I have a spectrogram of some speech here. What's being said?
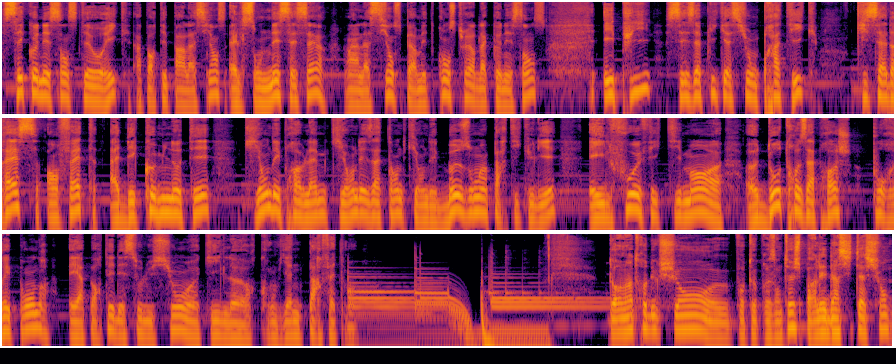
ces connaissances théoriques apportées par la science, elles sont nécessaires. Hein, la science permet de construire de la connaissance, et puis ces applications pratiques qui s'adressent en fait à des communautés qui ont des problèmes, qui ont des attentes, qui ont des besoins particuliers, et il faut effectivement euh, euh, d'autres approches pour répondre et apporter des solutions euh, qui leur conviennent parfaitement. Dans l'introduction, pour te présenter, je parlais d'incitation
